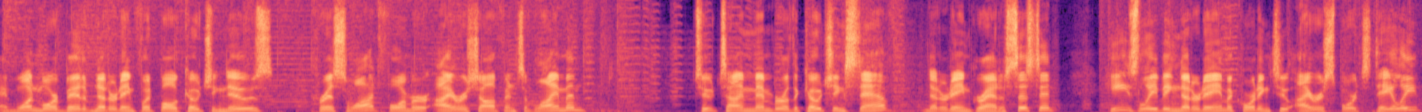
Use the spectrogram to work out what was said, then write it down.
And one more bit of Notre Dame football coaching news Chris Watt, former Irish offensive lineman, two time member of the coaching staff, Notre Dame grad assistant. He's leaving Notre Dame, according to Irish Sports Daily.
